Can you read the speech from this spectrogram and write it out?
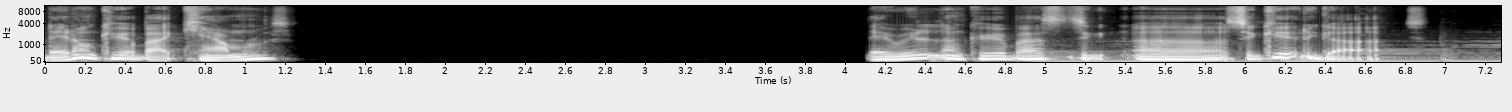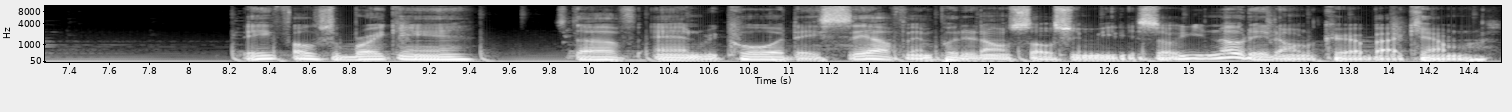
they don't care about cameras. They really don't care about uh, security guards. These folks will break in stuff and record themselves and put it on social media. So you know they don't care about cameras.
